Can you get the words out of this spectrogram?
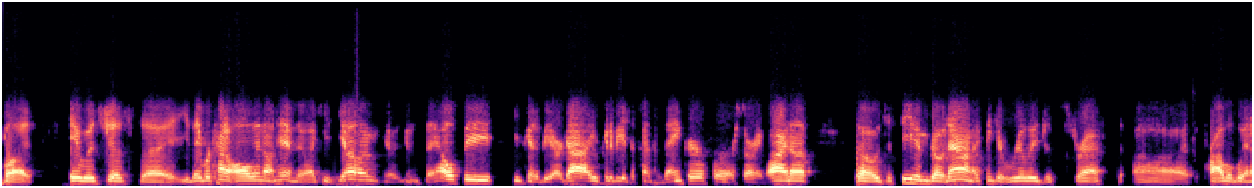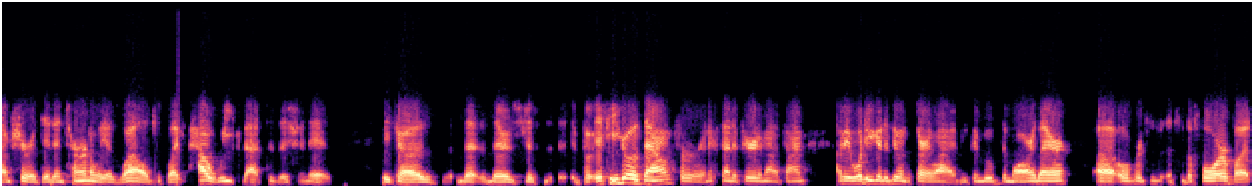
But it was just uh, they were kind of all in on him. They're like, he's young, you know, he's going to stay healthy, he's going to be our guy, he's going to be a defensive anchor for our starting lineup. So to see him go down, I think it really just stressed, uh, probably, and I'm sure it did internally as well, just like how weak that position is. Because th- there's just, if he goes down for an extended period amount of time, I mean, what are you going to do in the starting line? You can move Demar there uh, over to, to the four, but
